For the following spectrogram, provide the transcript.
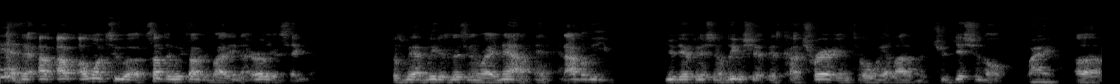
Yeah. Now, I, I, I want to uh, something we talked about in the earlier segment because we have leaders listening right now, and, and I believe your definition of leadership is contrarian to a way a lot of the traditional Right. uh,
